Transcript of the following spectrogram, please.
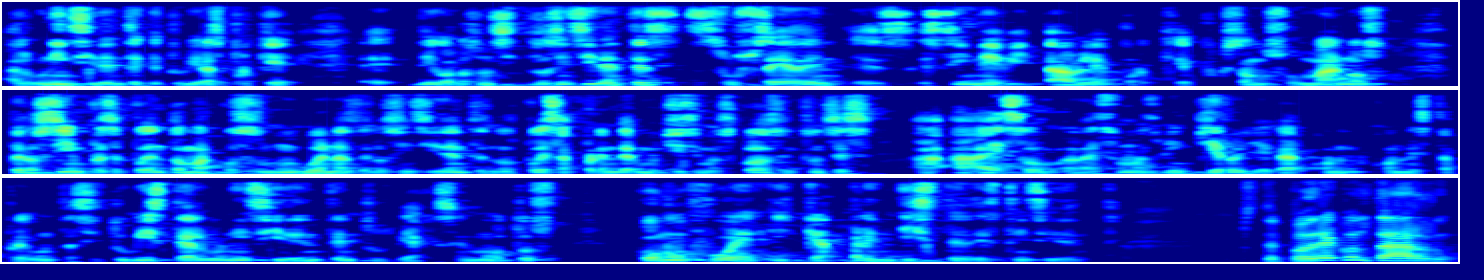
algún incidente que tuvieras? Porque, eh, digo, los, los, incidentes suceden, es, es inevitable porque, somos humanos, pero siempre se pueden tomar cosas muy buenas de los incidentes, ¿no? Puedes aprender muchísimas cosas. Entonces, a, eso, a eso más bien quiero llegar con, con esta pregunta. Si tuviste algún incidente en tus viajes en motos, ¿cómo fue y qué aprendiste de este incidente? Pues, te podría contar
